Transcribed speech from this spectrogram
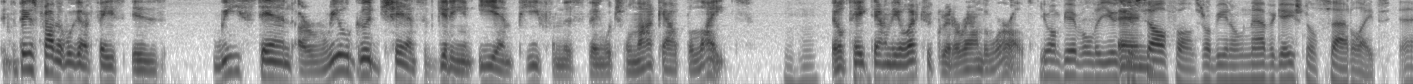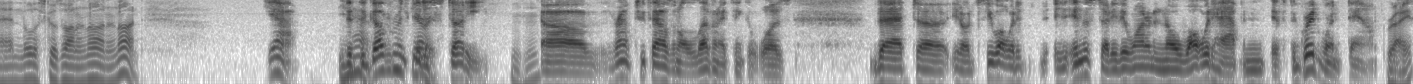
the biggest problem that we're going to face is we stand a real good chance of getting an EMP from this thing, which will knock out the lights. Mm-hmm. It'll take down the electric grid around the world. You won't be able to use your cell phones. There'll be no navigational satellites, and the list goes on and on and on. Yeah. Yeah, the, the government did a study Mhm. uh, around 2011, I think it was, that uh, you know see what would in the study they wanted to know what would happen if the grid went down. Right.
